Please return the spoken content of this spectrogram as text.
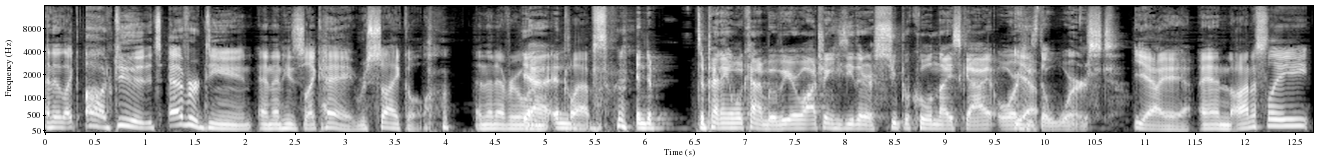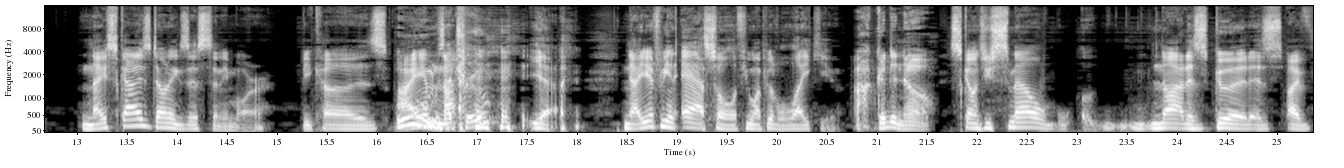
And they're like, "Oh, dude, it's Everdeen," and then he's like, "Hey, recycle," and then everyone Yeah, and- claps. And de- depending on what kind of movie you're watching, he's either a super cool, nice guy or Yeah. he's the worst. Yeah, yeah, yeah. And honestly, nice guys don't exist anymore because I am is not that true? yeah. Now you have to be an asshole if you want people to like you. Ah, good to know. Scones, you smell not as good as I've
